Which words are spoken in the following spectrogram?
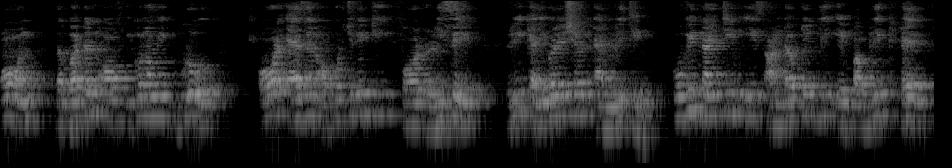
on the button of economic growth or as an opportunity for reset, recalibration and rethink. COVID-19 is undoubtedly a public health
